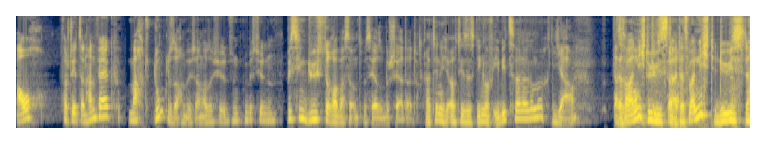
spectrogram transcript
Auch versteht sein Handwerk, macht dunkle Sachen, würde ich sagen. Also hier sind ein bisschen, bisschen düsterer, was er uns bisher so beschert hat. Hat er nicht auch dieses Ding auf Ibiza da gemacht? Ja. Das, war, auch nicht düster. Das war nicht düster.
